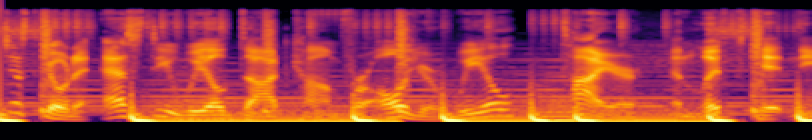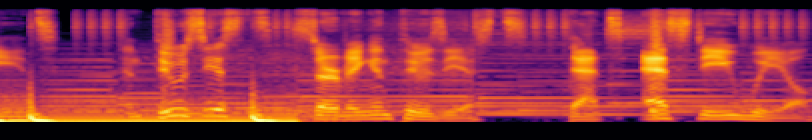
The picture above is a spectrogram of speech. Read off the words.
Just go to sdwheel.com for all your wheel, tire, and lift kit needs. Enthusiasts serving enthusiasts. That's SD Wheel.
